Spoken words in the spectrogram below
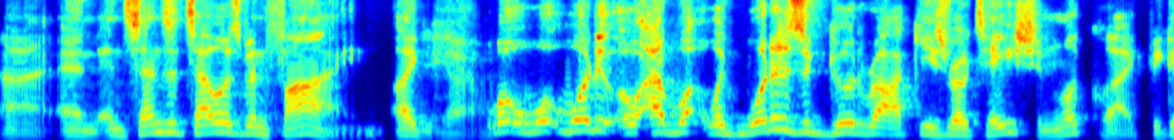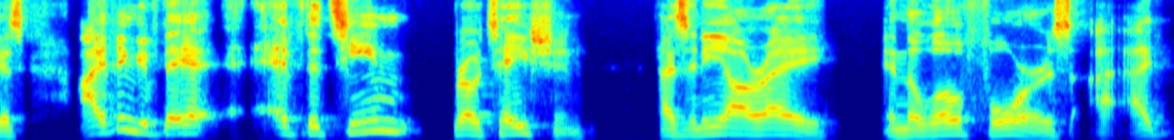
uh, and and Senzatela has been fine. Like Yeah. what what what, do, I, what like what does a good Rockies rotation look like? Because I think if they if the team rotation has an ERA in the low fours, I, I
